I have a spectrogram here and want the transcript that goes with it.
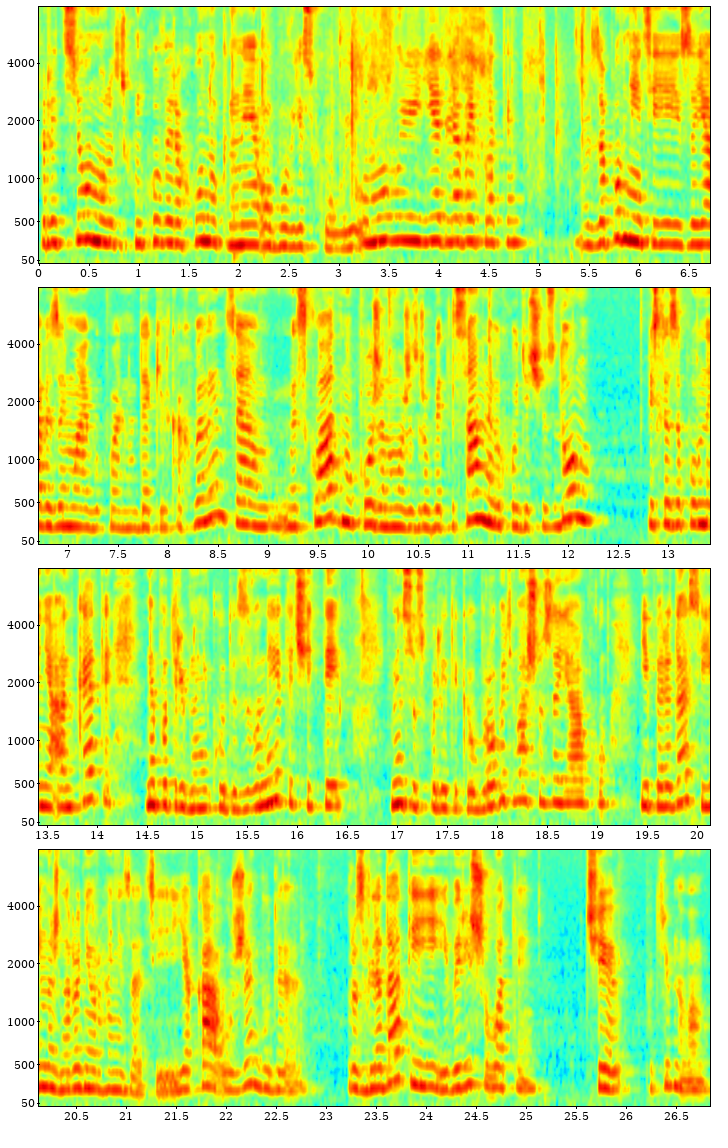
При цьому розрахунковий рахунок не обов'язковою умовою є для виплати. Заповнення цієї заяви займає буквально декілька хвилин. Це не складно, кожен може зробити сам, не виходячи з дому. Після заповнення анкети не потрібно нікуди дзвонити чи йти. Мінсоцполітики обробить вашу заявку і передасть її міжнародній організації, яка вже буде розглядати її і вирішувати, чи потрібно вам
